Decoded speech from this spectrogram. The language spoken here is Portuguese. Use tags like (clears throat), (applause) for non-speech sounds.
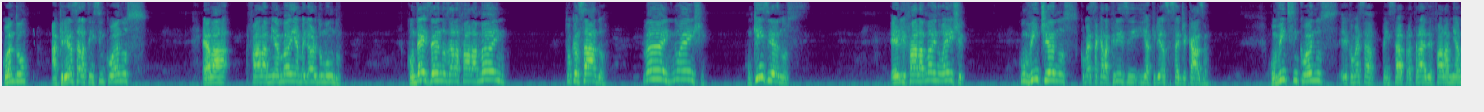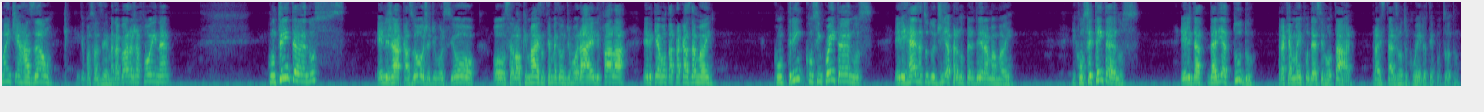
Quando a criança ela tem 5 anos, ela fala: Minha mãe é a melhor do mundo. Com 10 anos, ela fala: Mãe, estou cansado. Mãe, não enche. Com 15 anos, ele fala: Mãe, não enche. Com 20 anos, começa aquela crise e a criança sai de casa. Com 25 anos, ele começa a pensar para trás e fala: Minha mãe tinha razão, o que, que eu posso fazer? Mas agora já foi, né? Com 30 anos, ele já casou, já divorciou, ou sei lá o que mais, não tem mais onde morar. Ele fala: ele quer voltar para casa da mãe. Com, 30, com 50 anos, ele reza todo dia para não perder a mamãe. E com 70 anos, ele daria tudo para que a mãe pudesse voltar para estar junto com ele o tempo todo.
